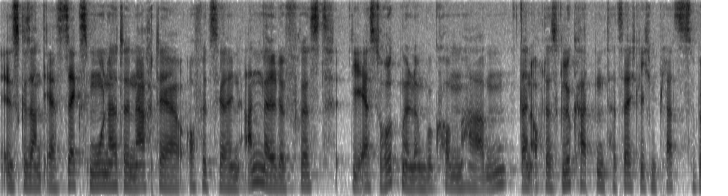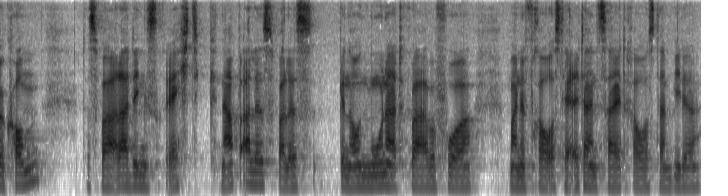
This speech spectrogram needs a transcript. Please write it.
insgesamt erst sechs Monate nach der offiziellen Anmeldefrist die erste Rückmeldung bekommen haben, dann auch das Glück hatten, tatsächlich einen Platz zu bekommen. Das war allerdings recht knapp alles, weil es genau ein Monat war, bevor meine Frau aus der Elternzeit raus dann wieder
